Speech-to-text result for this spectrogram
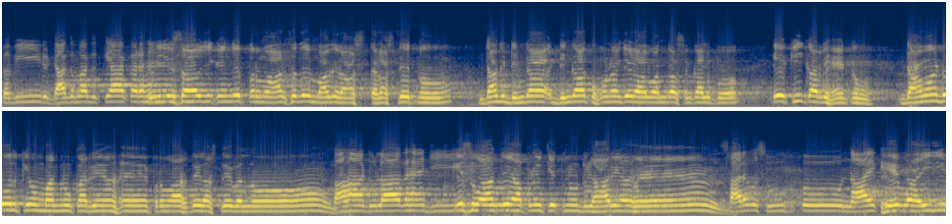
ਕਬੀਰ ਡਗਮਗ ਕਿਆ ਕਰਹਿ? ਕਬੀਰ ਸਾਹਿਬ ਜੀ ਕਹਿੰਦੇ ਪਰਮਾਰਥ ਦੇ ਮਗ ਰਾਸ- ਰਸਤੇ ਤੋਂ ਡਗ ਡਿੰਡਾ ਡਿੰਗਾ ਕੁ ਹੋਣਾ ਜਿਹੜਾ ਮਨ ਦਾ ਸੰਕਲਪ ਇਹ ਕੀ ਕਰ ਰਿਹਾ ਤੂੰ? ਡਾਵਾਂ ਡੋਲ ਕਿਉਂ ਮਨ ਨੂੰ ਕਰ ਰਿਹਾ ਹੈ ਪਰਮਾਰਥ ਦੇ ਰਸਤੇ ਵੱਲੋਂ? ਕਹਾਂ ਡੁਲਾਵ ਹੈ ਜੀ। ਕਿਸ ਵਾਸਤੇ ਆਪਣੇ ਚਿੱਤ ਨੂੰ ਡੁਲਾ ਰਿਹਾ ਹੈ? ਸਰਵ ਸੂਖ ਕੋ ਨਾਇਕ ਇਹ ਭਾਈ ਜੀ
